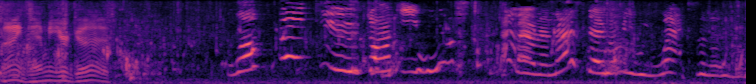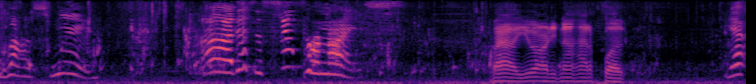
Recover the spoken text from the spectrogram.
Dang, Jimmy, you're good. Well, thank you, donkey horse. I'm having a nice day. Let me relaxing and about to swim. Ah, this is super nice. Wow, you already know how to float. Yep.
